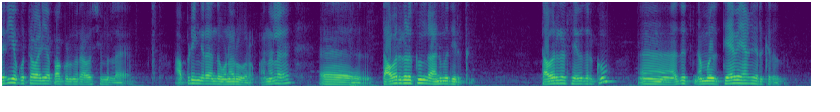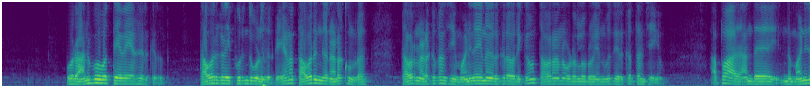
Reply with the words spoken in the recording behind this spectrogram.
பெரிய குற்றவாளியாக பார்க்கணுங்கிற அவசியம் இல்லை. அப்படிங்கிற அந்த உணர்வு வரும். அதனால் தவறுகளுக்கும் இங்கே அனுமதி இருக்குது தவறுகள் செய்வதற்கும் அது நமது தேவையாக இருக்கிறது. ஒரு அனுபவ தேவையாக இருக்கிறது. தவறுகளை புரிந்து கொள்வதற்கு. ஏன்னா தவறு இங்கே நடக்கும்ல. தவறு நடக்க தான் செய்யும். மனித இனம் இருக்கிற வரைக்கும் தவறான உடலுறவு என்பது இருக்கத்தான் செய்யும். அப்போ அந்த இந்த மனித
